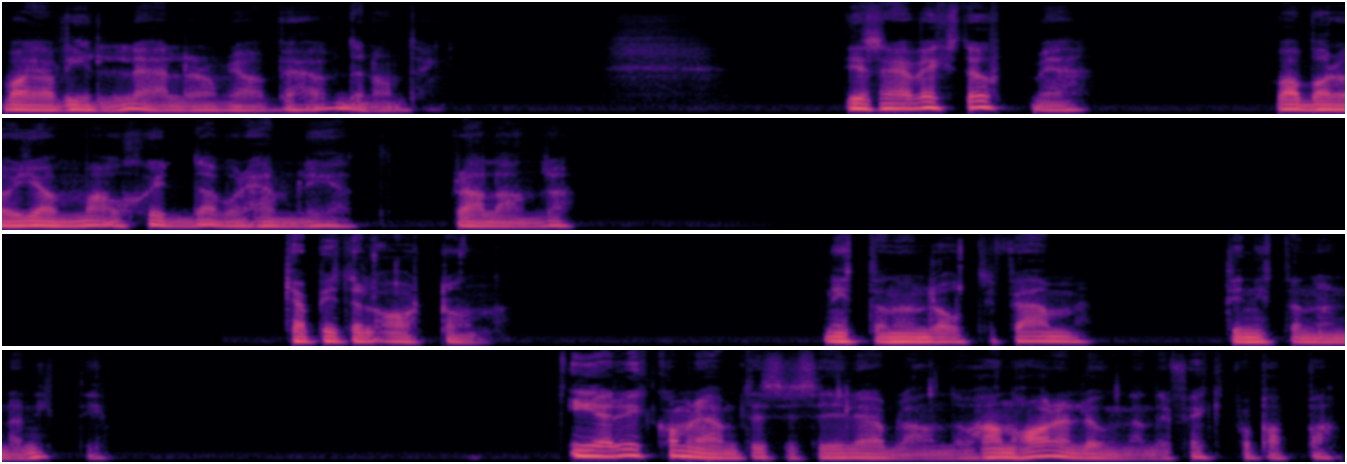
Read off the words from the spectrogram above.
Vad jag ville eller om jag behövde någonting. Det som jag växte upp med var bara att gömma och skydda vår hemlighet för alla andra. Kapitel 18 1985 till 1990 Erik kommer hem till Cecilia ibland och han har en lugnande effekt på pappa.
